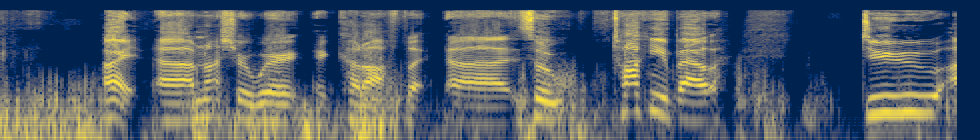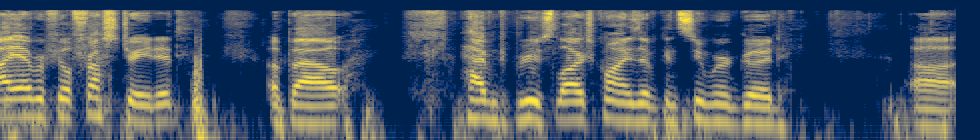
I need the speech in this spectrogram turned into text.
All right, uh, I'm not sure where it cut off, but uh, so talking about do I ever feel frustrated about having to produce large quantities of consumer good uh,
